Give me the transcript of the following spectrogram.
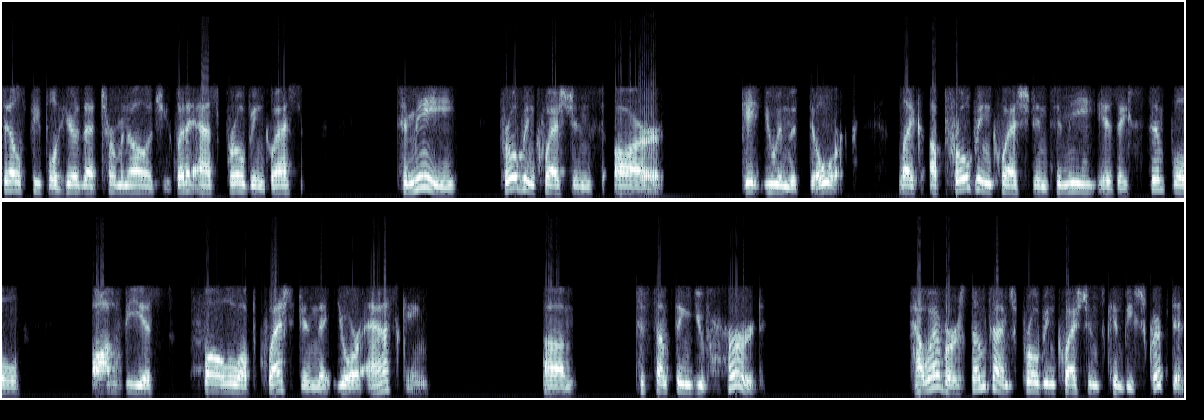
Salespeople hear that terminology. You've got to ask probing questions. To me, probing questions are get you in the door. Like a probing question to me is a simple, obvious follow up question that you're asking um, to something you've heard. However, sometimes probing questions can be scripted,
